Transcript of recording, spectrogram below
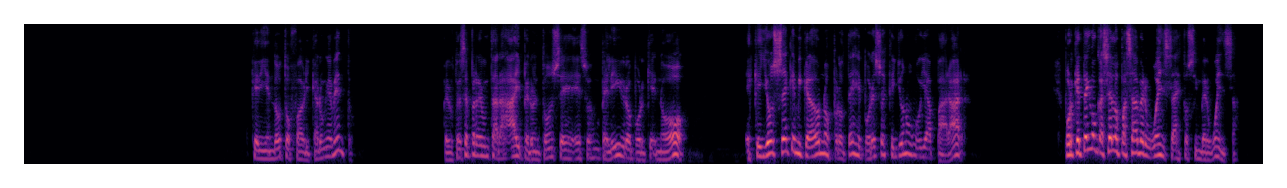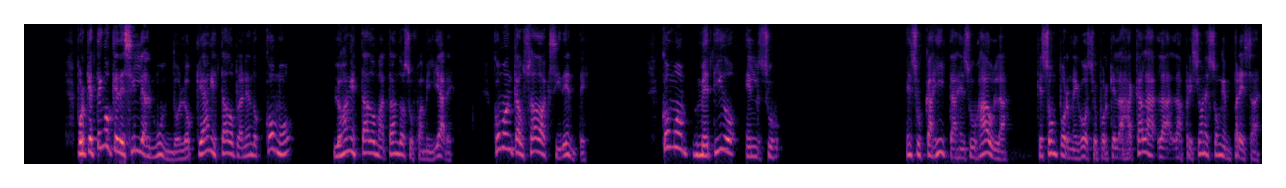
queriendo autofabricar un evento. Pero usted se preguntará, ay, pero entonces eso es un peligro, ¿por qué? No, es que yo sé que mi creador nos protege, por eso es que yo no voy a parar. Porque tengo que hacerlo pasar vergüenza a estos sinvergüenza. Porque tengo que decirle al mundo lo que han estado planeando, cómo los han estado matando a sus familiares, cómo han causado accidentes, cómo han metido en, su, en sus cajitas, en sus jaulas, que son por negocio, porque las, acá las prisiones son empresas,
